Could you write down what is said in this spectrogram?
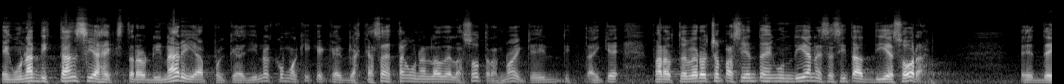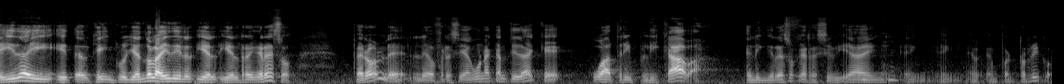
en unas distancias extraordinarias, porque allí no es como aquí, que, las casas están una al lado de las otras, ¿no? Hay que, ir, hay que para usted ver ocho pacientes en un día necesita diez horas eh, de ida, y, incluyendo la ida y el regreso. Pero le, ofrecían una cantidad que cuatriplicaba el ingreso que recibía en, en Puerto Rico.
